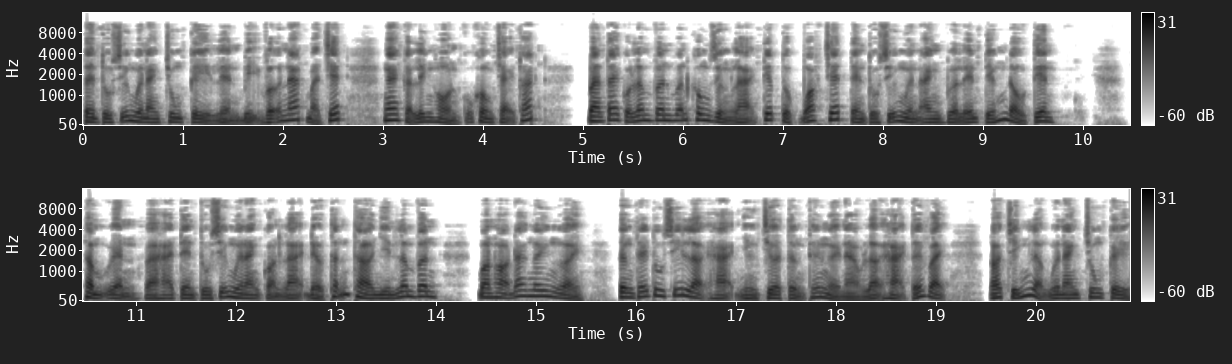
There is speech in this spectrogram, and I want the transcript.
tên tu sĩ nguyên anh trung kỳ liền bị vỡ nát mà chết. Ngay cả linh hồn cũng không chạy thoát. Bàn tay của lâm vân vẫn không dừng lại, tiếp tục bóp chết tên tu sĩ nguyên anh vừa lên tiếng đầu tiên. Thẩm uyển và hai tên tu sĩ nguyên anh còn lại đều thẫn thờ nhìn lâm vân. Bọn họ đã ngây người. Từng thấy tu sĩ lợi hại nhưng chưa từng thấy người nào lợi hại tới vậy đó chính là nguyên anh trung kỳ,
